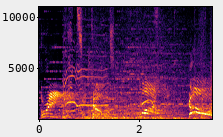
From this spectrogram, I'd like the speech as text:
Three, two, one, go!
